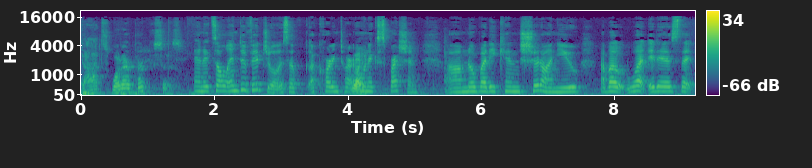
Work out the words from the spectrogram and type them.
That's what our purpose is. And it's all individual. It's a, according to our Right. own expression. Um, nobody can shit on you about what it is that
